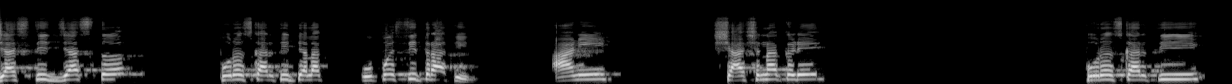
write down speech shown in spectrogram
जास्तीत जास्त पुरस्कार्थी त्याला उपस्थित राहतील. आणि शासनाकडे पुरस्कार्थीच्या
